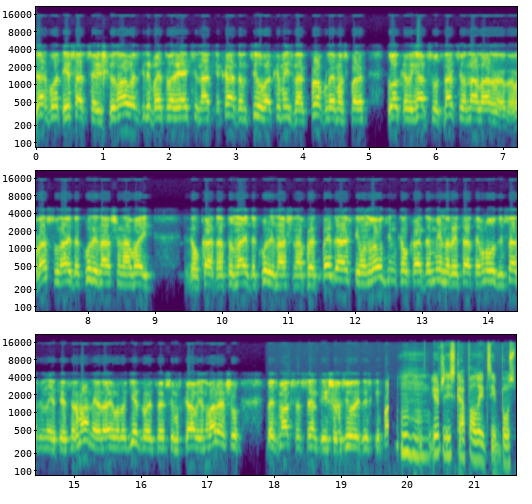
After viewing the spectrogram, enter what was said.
darboties atsevišķi. Un vēl es gribētu arī aicināt, ja kādam cilvēkam iznāk problēmas par to, ka viņi apsūdz nacionālā rasu naida kurināšanā vai kaut kādā tur naida kurināšanā pret pedāstiem un vēl zina kaut kādām minoritātēm, lūdzu sazinieties ar mani, ar Aivaru Giedroju, es jums kā vien varēšu, bez maksas centīšos juridiski. Mm -hmm, juridiskā palīdzība būs.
